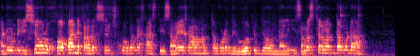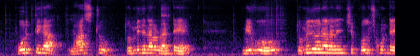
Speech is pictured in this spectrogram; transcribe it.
అటువంటి విషయంలో కోపాన్ని ప్రదర్శించుకోకుండా కాస్త ఈ సమయకాలం అంతా కూడా మీరు ఓపికగా ఉండాలి. ఈ సంవత్సరం అంతా కూడా పూర్తిగా లాస్ట్ తొమ్మిది నెలలు అంటే మీకు తొమ్మిదో నెల నుంచి పోల్చుకుంటే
